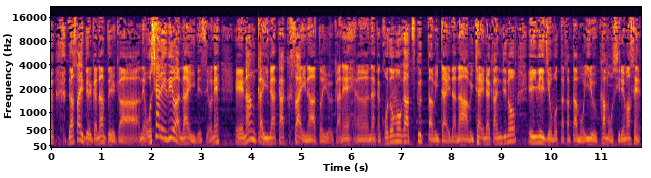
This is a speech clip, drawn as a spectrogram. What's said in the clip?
ダサいというか、なんというか、ね、おしゃれではないですよね。えー、なんか田舎臭いなというかね、うん、なんか子供が作ったみたいだな、みたいな感じのイメージを持った方もいるかもしれません。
